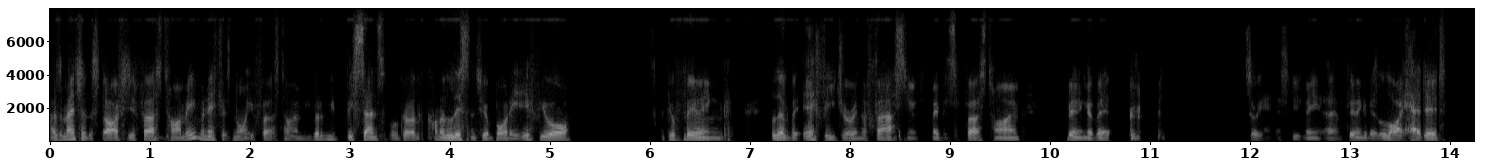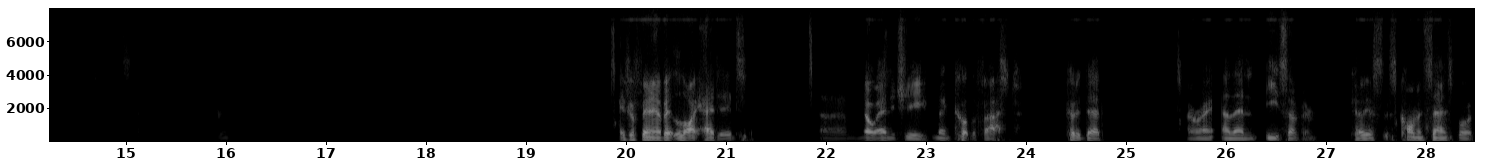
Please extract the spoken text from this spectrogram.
as I mentioned at the start, if it's your first time, even if it's not your first time, you've got to be, be sensible. You've got to kind of listen to your body. If you're if you're feeling a little bit iffy during the fast, you know, maybe it's the first time, feeling a bit sorry, excuse me, I'm feeling a bit lightheaded. If you're feeling a bit lightheaded, um, no energy, then cut the fast, cut it dead. All right, and then eat something. Okay, it's, it's common sense, but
